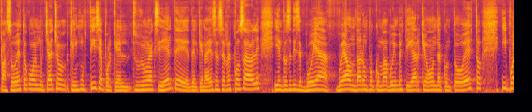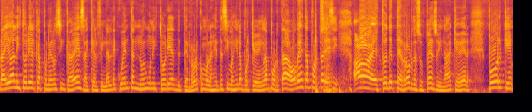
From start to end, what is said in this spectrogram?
pasó esto con el muchacho, qué injusticia, porque él sufrió un accidente del que nadie se hace responsable, y entonces dice, voy a, voy a ahondar un poco más, voy a investigar qué onda con todo esto, y por ahí va la historia del caponero sin cabeza, que al final de cuentas no es una historia de terror como la gente se imagina, porque ven la portada, vos ves esta portada y decís, ah, esto es de terror, de suspenso, y nada que ver, porque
